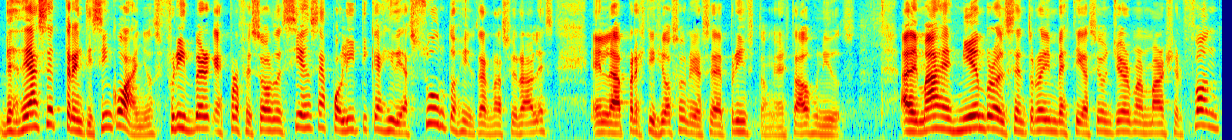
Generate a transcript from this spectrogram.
Desde hace 35 años, Friedberg es profesor de Ciencias Políticas y de Asuntos Internacionales en la prestigiosa Universidad de Princeton, en Estados Unidos. Además, es miembro del Centro de Investigación German Marshall Fund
